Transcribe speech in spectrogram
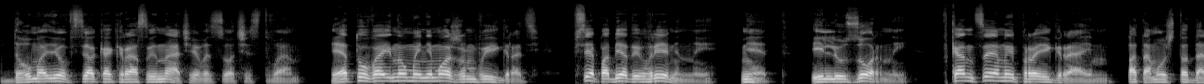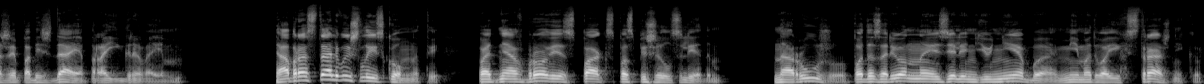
«Думаю, все как раз иначе, высочество. Эту войну мы не можем выиграть. Все победы временные. Нет, иллюзорный. В конце мы проиграем, потому что даже побеждая, проигрываем». Абрасталь вышла из комнаты. Подняв брови, Спакс поспешил следом. Наружу, под озаренное зеленью небо, мимо двоих стражников.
